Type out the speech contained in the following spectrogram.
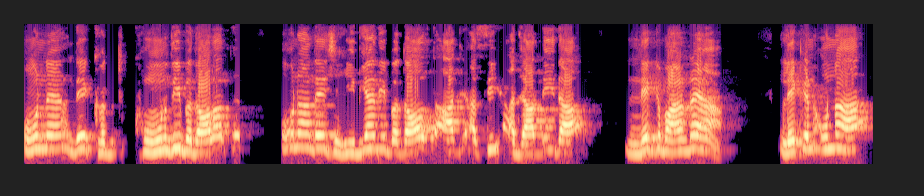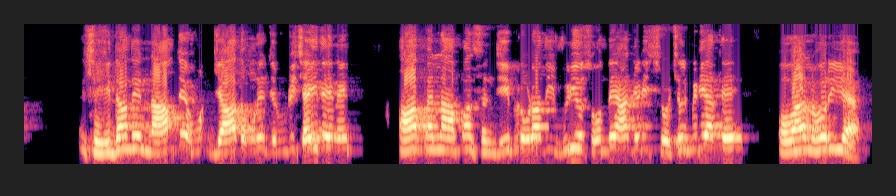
ਉਹਨਾਂ ਦੇ ਖੁਦ- ਖੂਨ ਦੀ ਬਦੌਲਤ ਉਹਨਾਂ ਦੇ ਸ਼ਹੀਦੀਆਂ ਦੀ ਬਦੌਲਤ ਅੱਜ ਅਸੀਂ ਆਜ਼ਾਦੀ ਦਾ ਨਿੱਘ ਬਣ ਰਹੇ ਹਾਂ। ਲੇਕਿਨ ਉਹਨਾਂ ਸ਼ਹੀਦਾਂ ਦੇ ਨਾਮ ਤੇ ਹੁਣ ਯਾਦ ਹੋਣੇ ਜ਼ਰੂਰੀ ਚਾਹੀਦੇ ਨੇ। ਆ ਪਹਿਲਾਂ ਆਪਾਂ ਸੰਜੀਵ ਅਰੋੜਾ ਦੀ ਵੀਡੀਓ ਸੁਣਦੇ ਹਾਂ ਜਿਹੜੀ ਸੋਸ਼ਲ ਮੀਡੀਆ ਤੇ ਵਾਇਰਲ ਹੋ ਰਹੀ ਹੈ।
